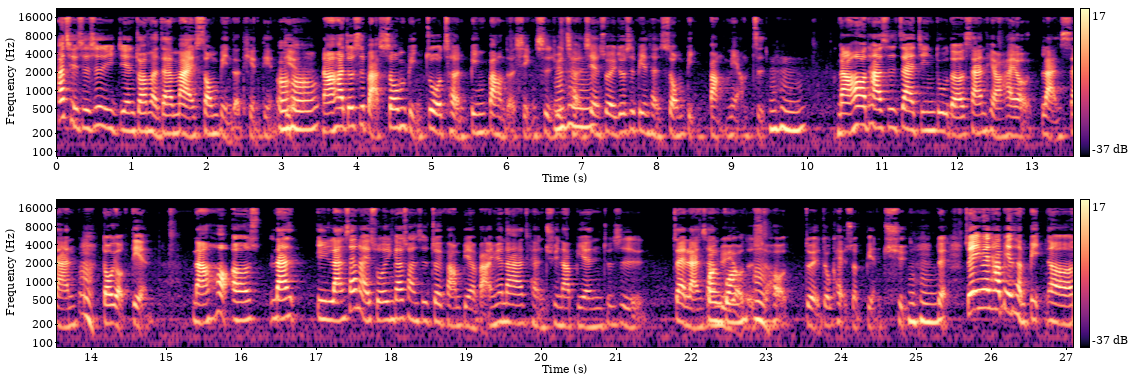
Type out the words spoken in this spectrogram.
它其实是一间专门在卖松饼的甜点店。然后它就是把松饼做成冰棒的形式去呈现，所以就是变成松饼棒那样子。嗯哼。然后它是在京都的三条还有岚山，嗯，都有店。然后呃，岚以岚山来说，应该算是最方便吧，因为大家可能去那边就是在岚山旅游的时候，嗯、对，都可以顺便去。嗯、哼对，所以因为它变成冰呃。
